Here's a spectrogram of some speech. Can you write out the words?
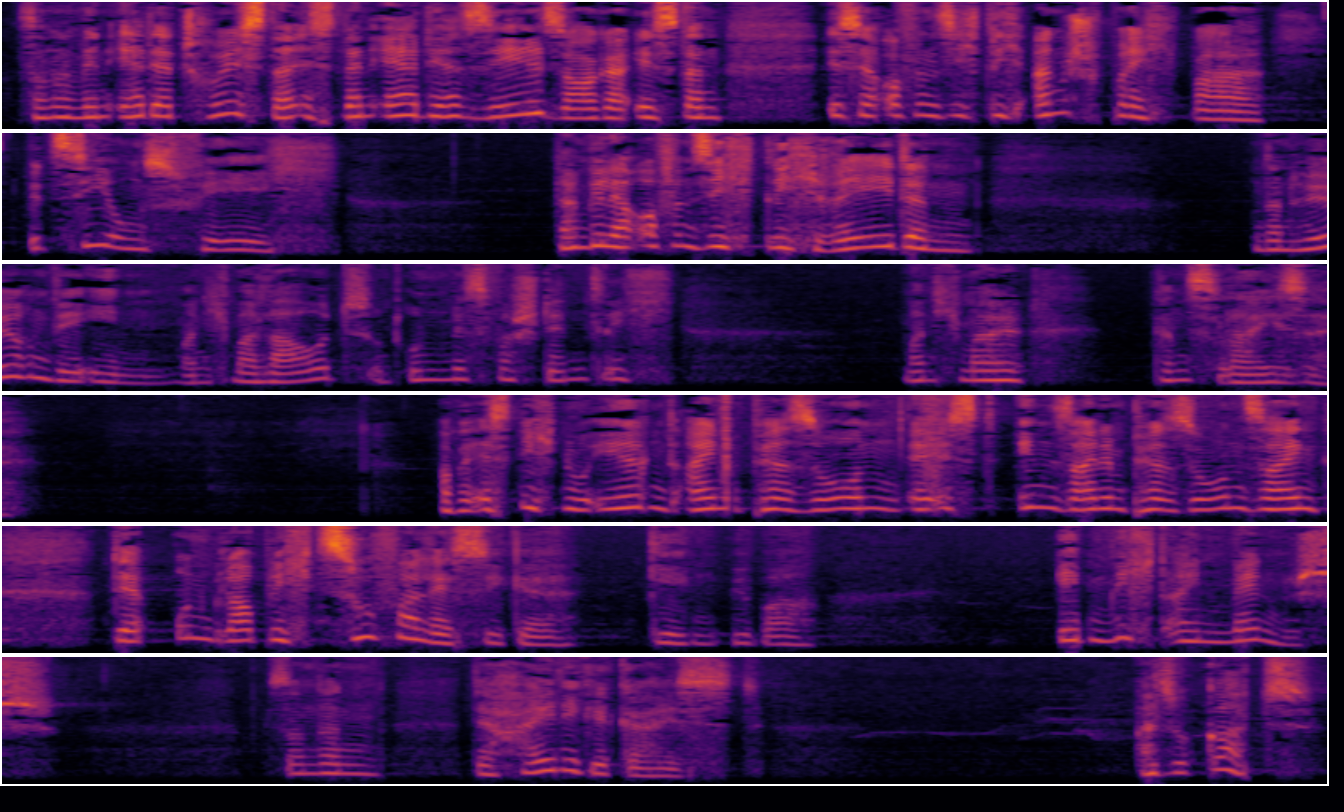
Sondern wenn er der Tröster ist, wenn er der Seelsorger ist, dann ist er offensichtlich ansprechbar beziehungsfähig. Dann will er offensichtlich reden. Und dann hören wir ihn, manchmal laut und unmissverständlich, manchmal ganz leise. Aber er ist nicht nur irgendeine Person, er ist in seinem Personsein der unglaublich zuverlässige gegenüber. Eben nicht ein Mensch, sondern der Heilige Geist, also Gott,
